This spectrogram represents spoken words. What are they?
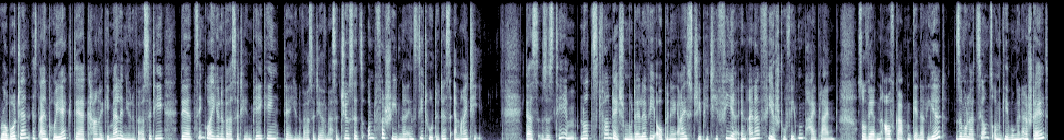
RoboGen ist ein Projekt der Carnegie Mellon University, der Tsinghua University in Peking, der University of Massachusetts und verschiedener Institute des MIT. Das System nutzt Foundation-Modelle wie OpenAIs GPT-4 in einer vierstufigen Pipeline. So werden Aufgaben generiert, Simulationsumgebungen erstellt,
